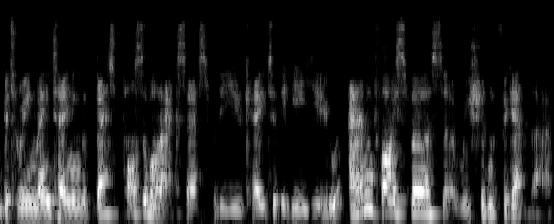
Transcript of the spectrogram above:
between maintaining the best possible access for the UK to the EU and vice versa. We shouldn't forget that.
